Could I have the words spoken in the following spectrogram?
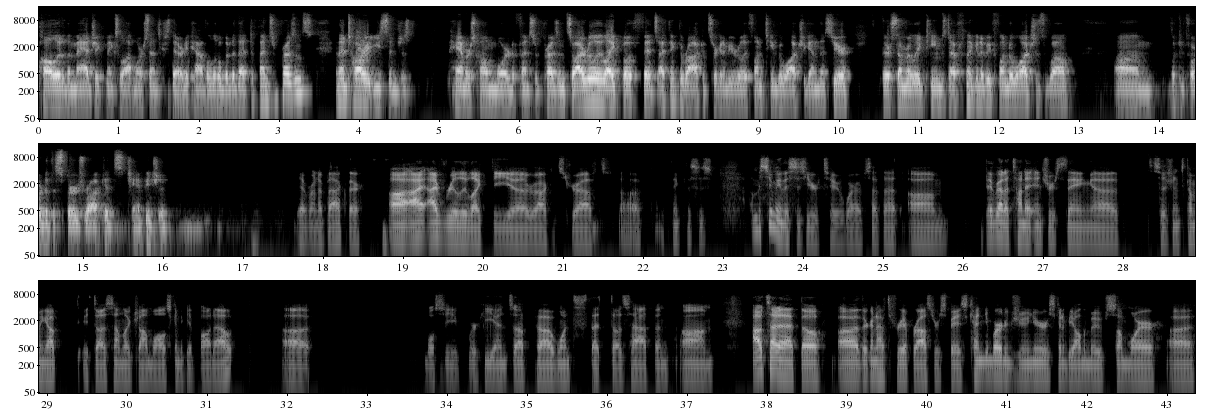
Paolo to the Magic makes a lot more sense because they already have a little bit of that defensive presence, and then Tari Eason just hammers home more defensive presence. So I really like both fits. I think the Rockets are going to be a really fun team to watch again this year. Their summer league team's definitely going to be fun to watch as well. Um, looking forward to the Spurs Rockets championship. Yeah, run it back there. Uh, I I really like the uh, Rockets draft. Uh, I think this is. I'm assuming this is year two where I've said that. Um, they've got a ton of interesting uh, decisions coming up. It does sound like John Wall is going to get bought out. Uh, we'll see where he ends up uh, once that does happen. Um, outside of that, though, uh, they're going to have to free up roster space. Kenyon Martin Jr. is going to be on the move somewhere. Uh,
